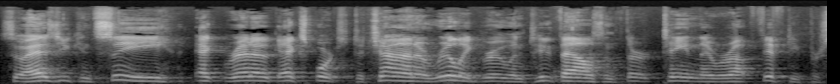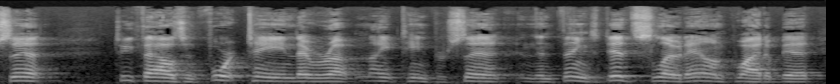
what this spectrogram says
So as you can see, red oak exports to China really grew in 2013. They were up 50 percent. 2014, they were up 19%, and then things did slow down quite a bit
